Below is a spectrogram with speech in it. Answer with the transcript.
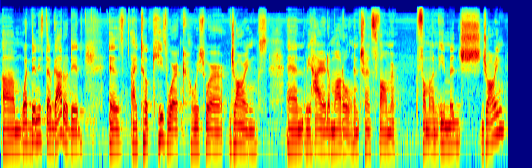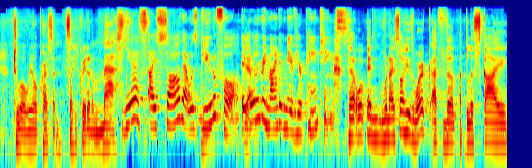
Um, what Denis Delgado did is I took his work, which were drawings, and we hired a model and transformed from an image drawing to a real person. So he created a mask. Yes, I saw that was beautiful. It Yeah. really reminded me of your paintings. That and when I saw his work at the at the Sky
